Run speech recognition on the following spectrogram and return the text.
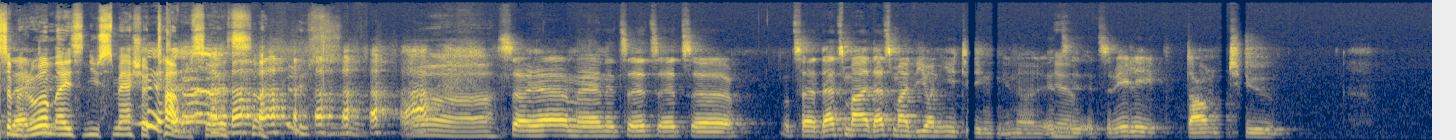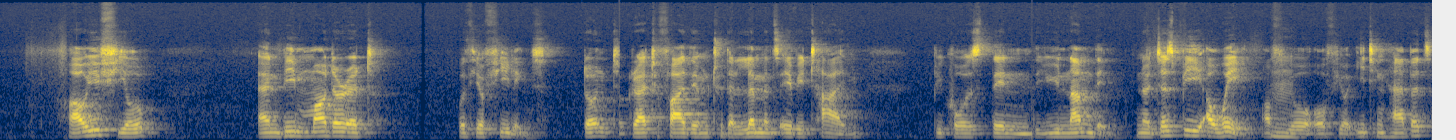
some exactly. room ice and you smash a tub. So it's. Uh, So yeah, man, it's it's it's uh, uh, that's my that's my view on eating. You know, it's Yeah. it's really down to how you feel, and be moderate with your feelings. Don't gratify them to the limits every time, because then you numb them. You know, just be aware of your of your eating habits.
